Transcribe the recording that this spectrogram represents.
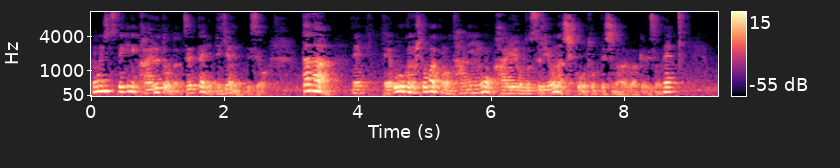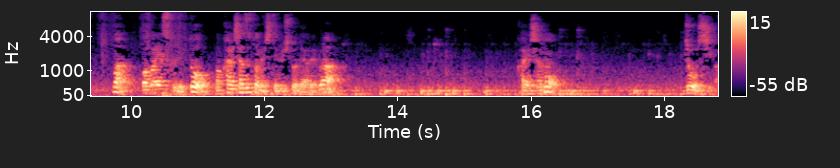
本質的に変えるってことは絶対にできないんですよ。ただ、ね、多くの人がこの他人を変えようとするような思考を取ってしまうわけですよね。まあ、わかりやすく言うと、まあ、会社勤めしてる人であれば、会社の上司が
